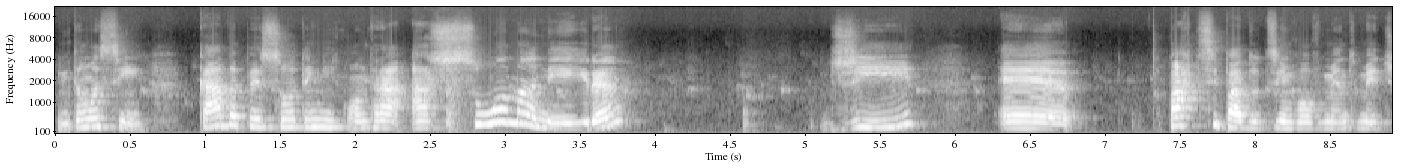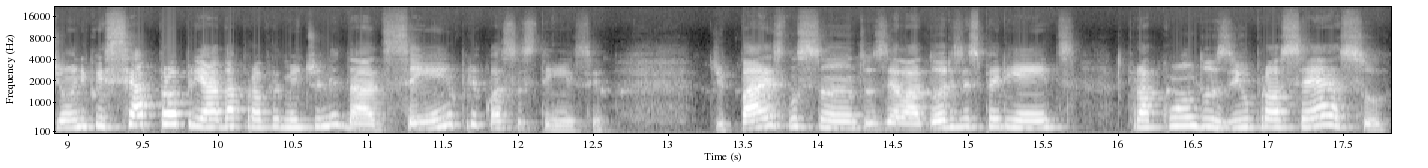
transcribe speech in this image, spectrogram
Então, assim, cada pessoa tem que encontrar a sua maneira de é, participar do desenvolvimento mediúnico e se apropriar da própria mediunidade, sempre com assistência de pais dos santos, zeladores experientes, para conduzir o processo,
